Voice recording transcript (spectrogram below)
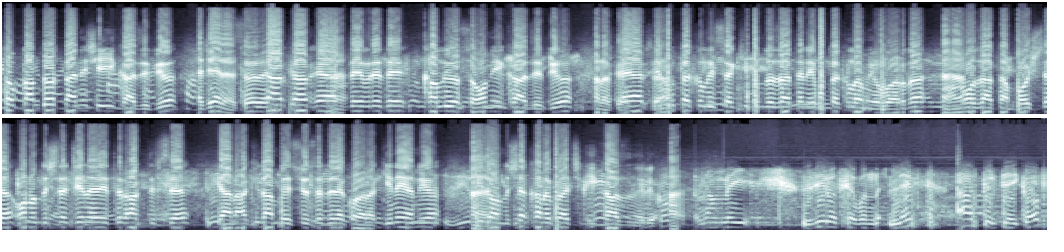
toplam 4 tane şeyi ikaz ediyor. Ha, jeneratör. Starter eğer Ha. devrede kalıyorsa onu ikaz ediyor. Eğer. EPU takılıysa ki bunda zaten EPU takılamıyor bu arada. Aha. O zaten boşta. Onun dışında generator aktifse yani aküden besliyorsa direkt olarak yine yanıyor. Bir de onun dışında kanopi açık ikazını veriyor. Runway 07 left after takeoff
